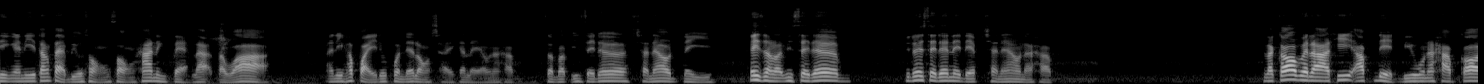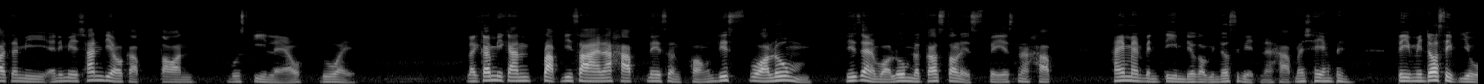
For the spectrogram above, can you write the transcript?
ริง ๆ อันนี้ตั้งแต่ build 2 2 5 1 8แล้วแต่ว่า อันนี้เขาปล่อยทุกคนได้ลองใช้กันแล้วนะครับสำหรับ Insider Channel ในเอ้สำหรับ Insider Windows Insider ใน Dev Channel นะครับ แล้วก็เวลาที่อัปเดต build นะครับ ก็จะมีแอนิเมชันเดียวกับตอน Boost Key แล้วด้วย แล้วก็มีการปรับดีไซน์นะครับ ในส่วนของ disk volume disk and volume แล้วก็ storage space นะครับ ให้มันเป็นธีมเดียวกับ Windows 11 นะครับ ไม่ใช่ยังเป็นธีม Windows 10 อยู่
